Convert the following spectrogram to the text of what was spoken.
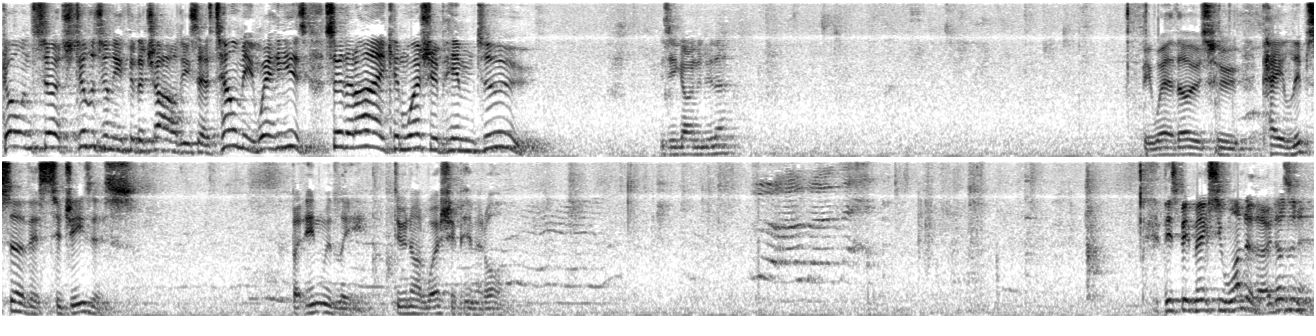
Go and search diligently for the child, he says. Tell me where he is so that I can worship him too. Is he going to do that? Beware those who pay lip service to Jesus, but inwardly do not worship him at all. This bit makes you wonder, though, doesn't it?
